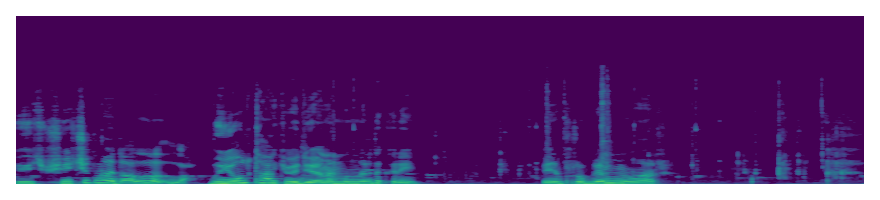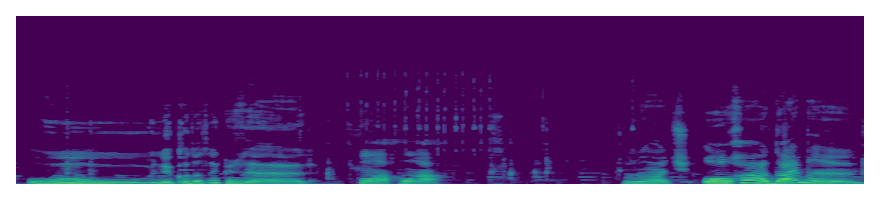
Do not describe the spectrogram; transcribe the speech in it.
Hiçbir şey çıkmadı Allah Allah. Bu yol takip ediyor. Hemen bunları da kırayım. Benim problemim mi var? Oo, ne kadar da güzel. Hua hua. Bunu aç. Oha diamond.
